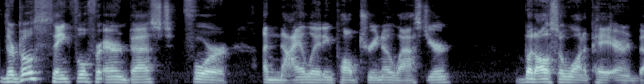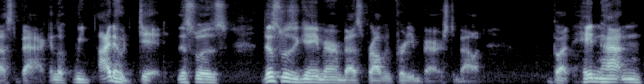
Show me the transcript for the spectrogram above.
They're both thankful for Aaron Best for annihilating Paul Petrino last year, but also want to pay Aaron Best back. And look, we Idaho did. This was this was a game Aaron Best probably pretty embarrassed about. But Hayden Hatten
